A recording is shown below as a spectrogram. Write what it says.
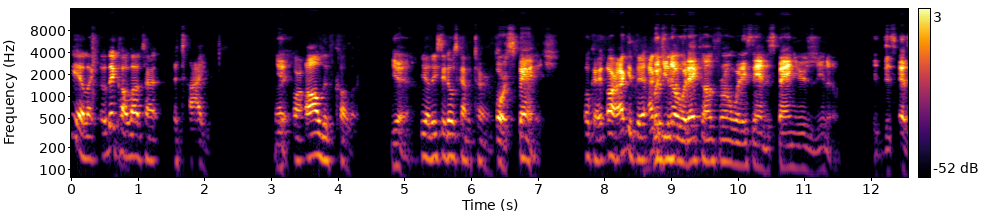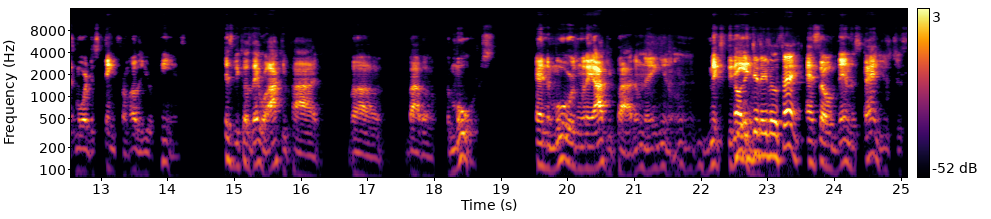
Yeah, like uh, they call a lot of times Italian, Yeah. or olive color. Yeah. Yeah, they say those kind of terms. Or Spanish. Okay, all right, I get that. I but get you that. know where that comes from? Where they saying the Spaniards, you know, this as more distinct from other Europeans, it's because they were occupied uh, by the, the Moors, and the Moors when they occupied them, they you know mixed it Oh, in. they did their little thing. And so then the Spaniards just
